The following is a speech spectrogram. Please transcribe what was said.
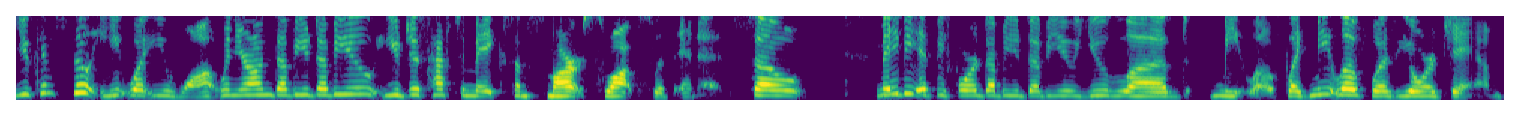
you can still eat what you want when you're on WW you just have to make some smart swaps within it. So maybe if before WW you loved meatloaf like meatloaf was your jam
